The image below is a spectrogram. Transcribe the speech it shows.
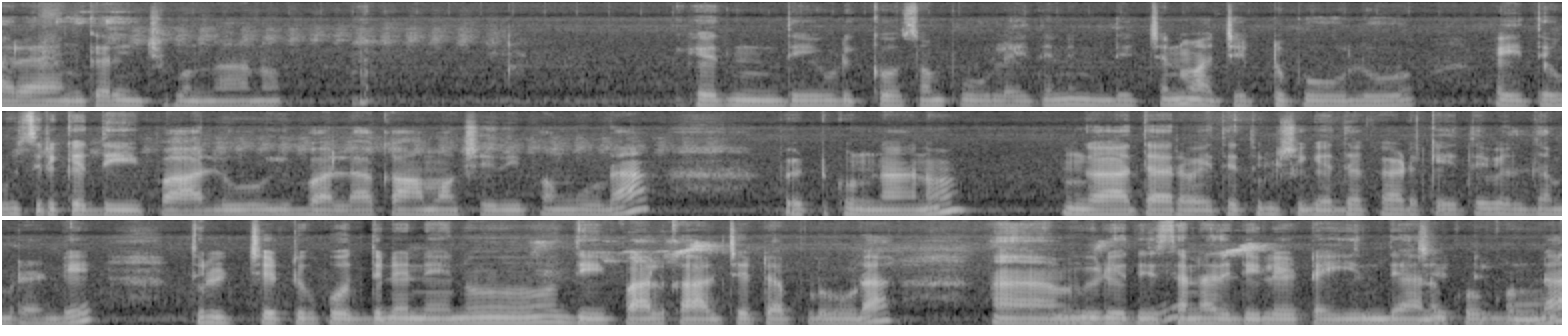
అలంకరించుకున్నాను. దేవుడి కోసం పూలు అయితే నేను తెచ్చాను. మా చెట్టు పూలు అయితే ఉసిరిక దీపాలు ఇవాళ కామాక్షి దీపం కూడా పెట్టుకున్నాను. ఇంకా ఆ తర్వాత తులసి గద్ద కాడికి అయితే వెళ్దాం రండి. తులసి చెట్టుకు పొద్దునే నేను దీపాలు కాల్చేటప్పుడు కూడా వీడియో తీస్తాను అది డిలేట్ అయ్యింది అనుకోకుండా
